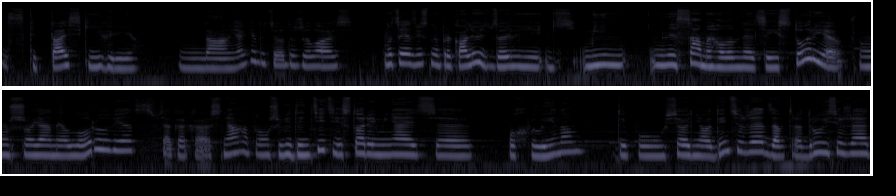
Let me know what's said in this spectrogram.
в китайській грі. Да, як я до цього дожилась? Ну, це я, звісно, прикалююсь. Взагалі, мені не саме головне це історія, тому що я не лоровець, всяка шняга, тому що в ідентиті історія міняється по хвилинам. Типу, сьогодні один сюжет, завтра другий сюжет.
